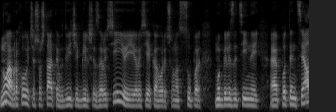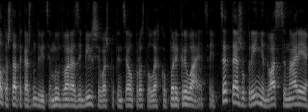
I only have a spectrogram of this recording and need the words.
Ну а враховуючи, що штати вдвічі більше за Росію, і Росія, яка говорить, що у нас супер е, потенціал, то штати кажуть, ну дивіться, ми в два рази більше, ваш потенціал просто легко перекривається. І це теж Україні два сценарії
